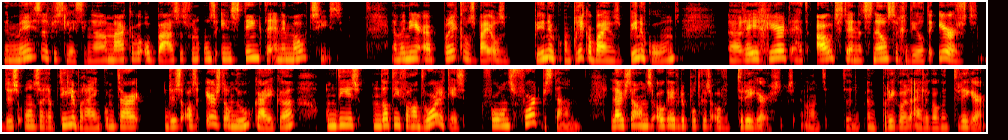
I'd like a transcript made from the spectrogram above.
De meeste beslissingen maken we op basis van onze instincten en emoties. En wanneer er prikkels bij ons binnen, een prikkel bij ons binnenkomt, uh, reageert het oudste en het snelste gedeelte eerst. Dus onze reptiele brein komt daar dus als eerste om de hoek kijken, omdat die, is, omdat die verantwoordelijk is voor ons voortbestaan. Luister anders ook even de podcast over triggers. Want een prikkel is eigenlijk ook een trigger.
